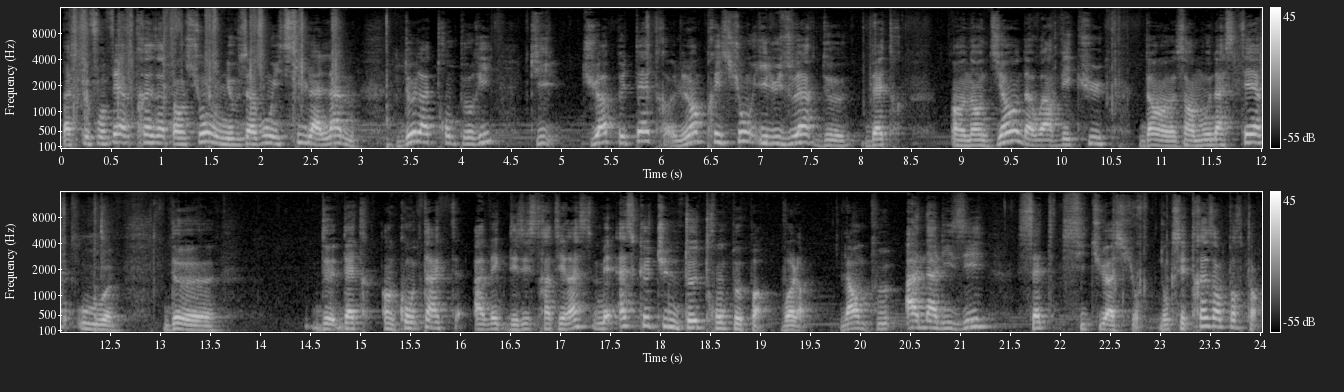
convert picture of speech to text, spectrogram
Parce qu'il faut faire très attention. Nous avons ici la lame de la tromperie qui tu as peut-être l'impression illusoire d'être un Indien, d'avoir vécu dans un monastère ou de d'être en contact avec des extraterrestres, mais est-ce que tu ne te trompes pas? Voilà. Là, on peut analyser cette situation. Donc, c'est très important.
